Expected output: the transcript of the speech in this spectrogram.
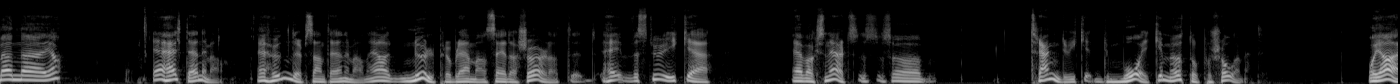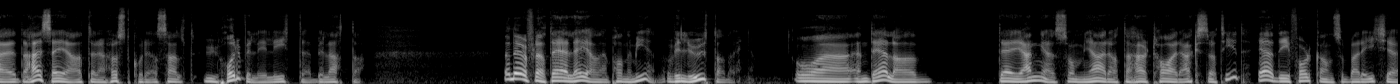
Men eh, ja, jeg er helt enig med han. Jeg er 100% enig med han. Jeg har null problemer med å si det sjøl, hei, hvis du ikke er vaksinert, så, så, trenger du ikke Du må ikke møte opp på showet mitt. Og ja, det her sier jeg etter en høst hvor jeg har solgt uhorvelig lite billetter. Men det er jo fordi at jeg er lei av den pandemien og vil ut av den. Og eh, en del av det gjenget som gjør at det her tar ekstra tid, er de folkene som bare ikke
